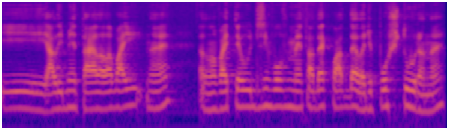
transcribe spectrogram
e alimentar ela, ela vai, né? Ela não vai ter o desenvolvimento adequado dela, de postura, né?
